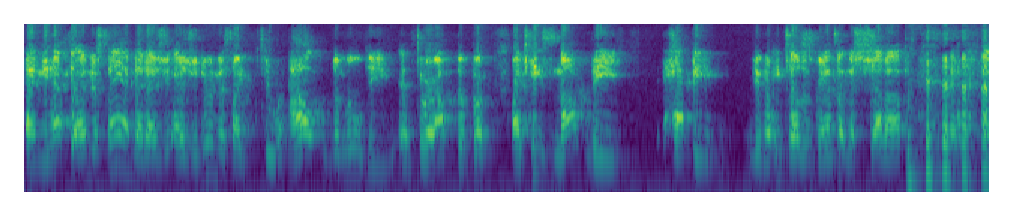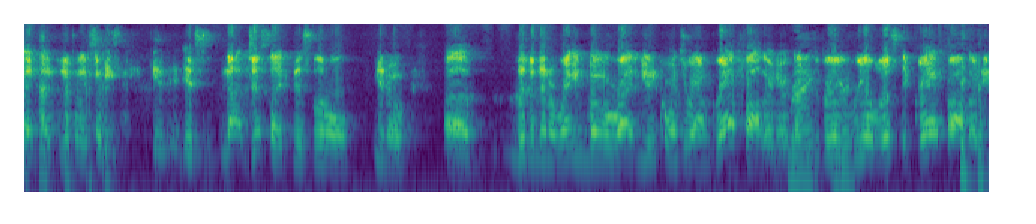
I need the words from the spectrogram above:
And you have to understand that as you, as you're doing this, like throughout the movie and throughout the book, like he's not the happy. You know, he tells his grandson to shut up. and, and, and so he's it, it's not just like this little, you know, uh, living in a rainbow, riding unicorns around grandfather and everything. Right, He's a very right. realistic grandfather. he,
